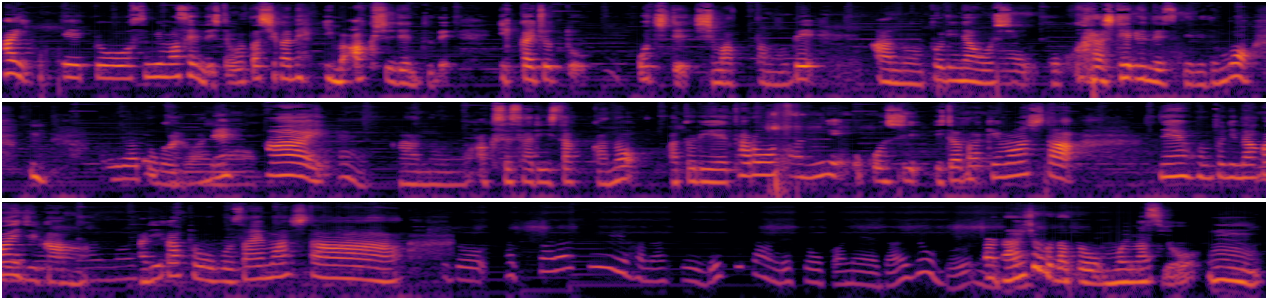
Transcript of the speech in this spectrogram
はい、えっ、と、すみませんでした。私がね、今アクシデントで一回ちょっと落ちてしまったので、あの、取り直しをここからしてるんですけれども、ありがとうございます。はね、はい、うんあの、アクセサリー作家のアトリエ太郎さんにお越しいただきました。ね、本当に長い時間、ありがとうございました。けど、たったらしい話できたんでしょうかね大丈夫？あ大丈夫だと思いますよ。うん。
